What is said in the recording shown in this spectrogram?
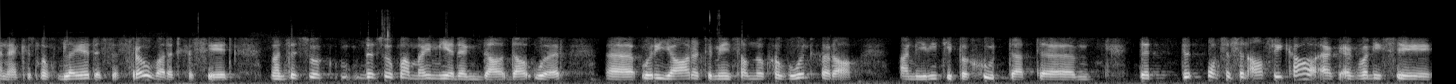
en ek is nog blyer dis 'n vrou wat dit gesê het want dit is ook dis ook maar my mening da, daaroor. Uh oor die jare het mense al nog gewoond geraak aan hierdie tipe goed dat ehm um, dit, dit ons is in Afrika. Ek ek wil nie sê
